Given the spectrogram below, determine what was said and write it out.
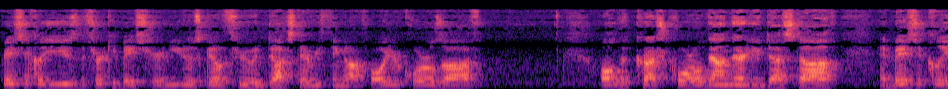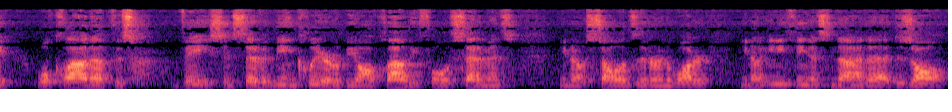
basically you use the turkey baster and you just go through and dust everything off, all your corals off, all the crushed coral down there you dust off, and basically we'll cloud up this vase, instead of it being clear, it'll be all cloudy, full of sediments, you know, solids that are in the water, you know, anything that's not uh, dissolved.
